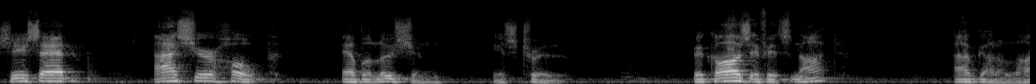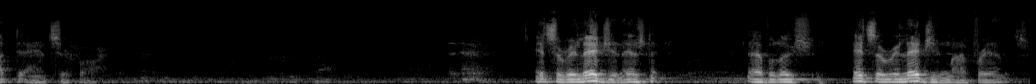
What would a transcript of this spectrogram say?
She said, I sure hope evolution is true. Because if it's not, I've got a lot to answer for. It's a religion, isn't it? Evolution. It's a religion, my friends.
